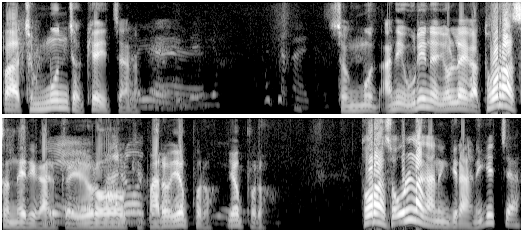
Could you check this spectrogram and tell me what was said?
봐, 정문 적혀 있잖아. 정문. 아니, 우리는 연래가 돌아서 내려갈 예, 거예요. 요렇게. 바로 바로 옆으로. 옆으로. 돌아서 올라가는 길 아니겠죠?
